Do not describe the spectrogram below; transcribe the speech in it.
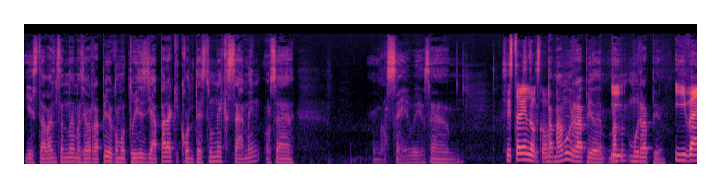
y está avanzando demasiado rápido. Como tú dices, ya para que conteste un examen, o sea, no sé, güey, o sea... Sí, está bien loco. Va, muy rápido, va muy rápido. Y va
